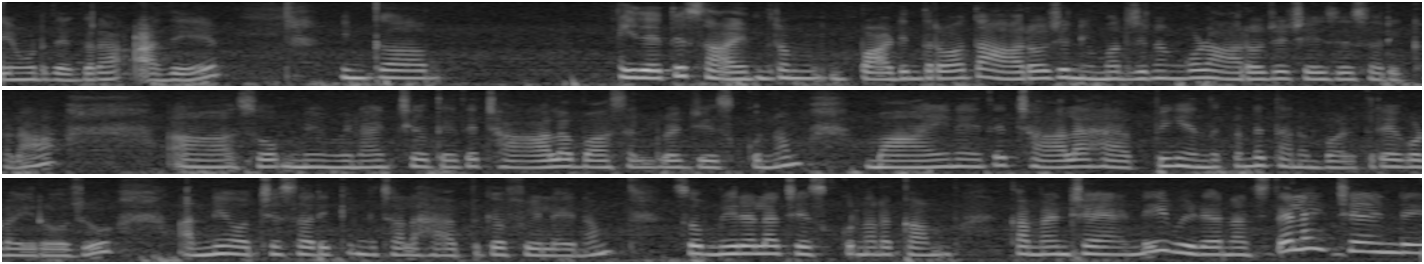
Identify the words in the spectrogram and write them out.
దేవుడి దగ్గర అదే. ఇంకా ఇదైతే సాయంత్రం పాడిన తర్వాత ఆ రోజు నిమజ్జనం కూడా ఆ రోజే చేసేసారు ఇక్కడ. సో మేము వినాయక చవితి అయితే చాలా బాగా సెలబ్రేట్ చేసుకున్నాం. మా ఆయన అయితే చాలా హ్యాపీ ఎందుకంటే తన బర్త్డే కూడా ఈరోజు. అన్నీ వచ్చేసరికి ఇంకా చాలా హ్యాపీగా ఫీల్ అయినాం. సో మీరు ఎలా చేసుకున్నారో కమ్ కమెంట్ చేయండి. వీడియో నచ్చితే లైక్ చేయండి.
